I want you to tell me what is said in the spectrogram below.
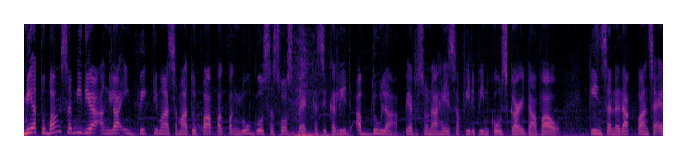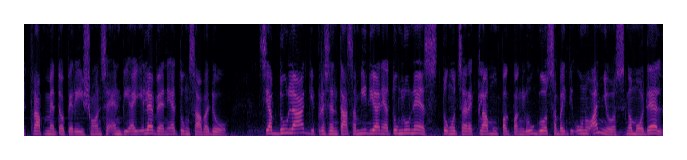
Miatubang sa media ang laing biktima sa matud pa pagpanglugo sa sospek kasi Khalid Abdullah, personahe sa Philippine Coast Guard Davao. Kinsa nadakpan sa entrapment operation sa NBI 11 ni atong Sabado. Si Abdullah gipresenta sa media ni atong Lunes tungod sa reklamong pagpanglugo sa 21 anyos nga model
